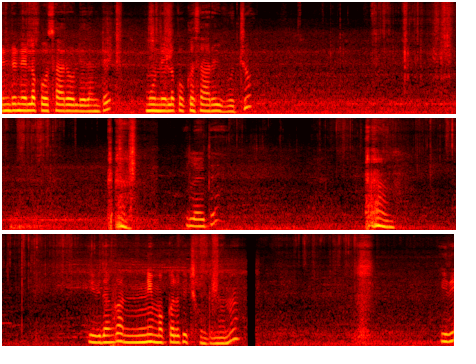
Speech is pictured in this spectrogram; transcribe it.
రెండు నెలలకు ఒకసారో లేదంటే మూడు నెలలకు ఒక్కసారి ఇవ్వచ్చు. ఇలా అయితే ఈ విధంగా అన్ని మొక్కలకు ఇచ్చుకుంటున్నాను. ఇది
